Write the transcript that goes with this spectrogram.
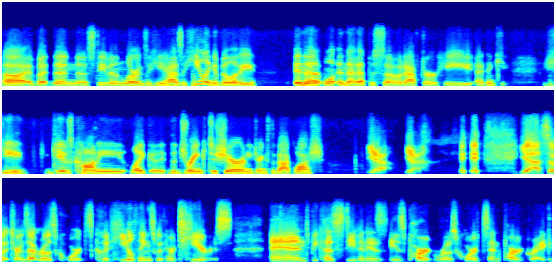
Uh, but then uh, Steven learns that he has a healing ability in that well, in that episode after he I think he, he gives Connie like uh, the drink to share and he drinks the backwash. Yeah, yeah, yeah. So it turns out Rose Quartz could heal things with her tears, and because Steven is is part Rose Quartz and part Greg,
